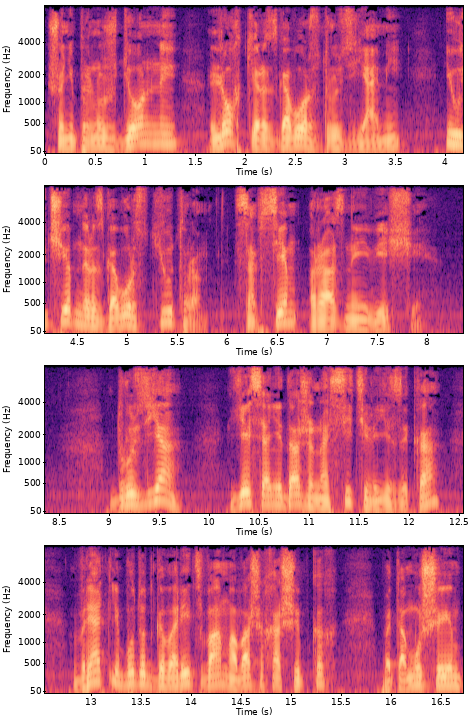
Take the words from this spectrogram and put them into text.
что непринужденный, легкий разговор с друзьями и учебный разговор с тьютором совсем разные вещи. Друзья, если они даже носители языка, вряд ли будут говорить вам о ваших ошибках, потому что им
